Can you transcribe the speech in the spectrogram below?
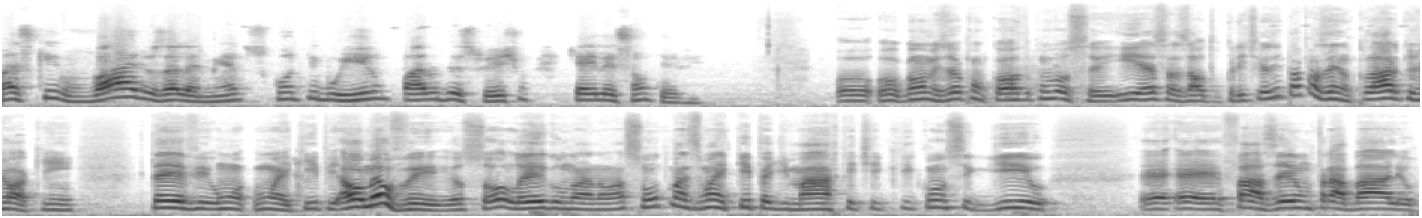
mas que vários elementos contribuíram para o desfecho que a eleição teve. O, Gomes, eu concordo com você. E essas autocríticas a gente está fazendo. Claro que o Joaquim teve uma, uma, equipe, ao meu ver, eu sou leigo no, no, assunto, mas uma equipe de marketing que conseguiu é, é, fazer um trabalho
